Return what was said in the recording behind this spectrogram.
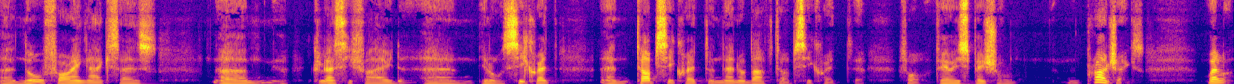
uh, no foreign access, um, classified, um, you know, secret and top secret, and then above top secret uh, for very special projects. Well,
